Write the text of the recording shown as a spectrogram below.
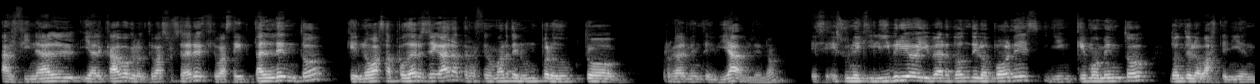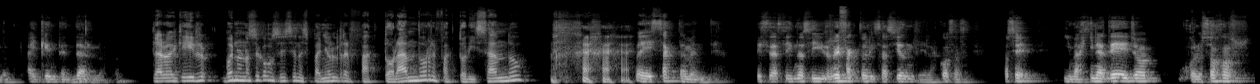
al final y al cabo, que lo que va a suceder es que vas a ir tan lento que no vas a poder llegar a transformarte en un producto realmente viable, ¿no? Es, un equilibrio y ver dónde lo pones y en qué momento, dónde lo vas teniendo. Hay que entenderlo. Claro, hay que ir, bueno, no sé cómo se dice en español, refactorando, refactorizando. Exactamente. Es haciendo así refactorización de las cosas. No sé, imagínate, yo con los ojos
